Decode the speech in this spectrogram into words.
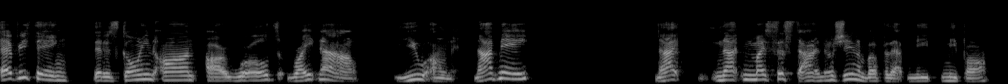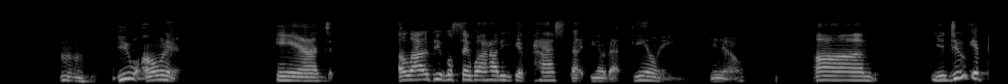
everything that is going on our world right now. You own it, not me. Not not my sister. I know she didn't vote for that meat meatball. Mm-mm. You own it. And a lot of people say, well, how do you get past that, you know, that feeling, you know? Um, you do get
